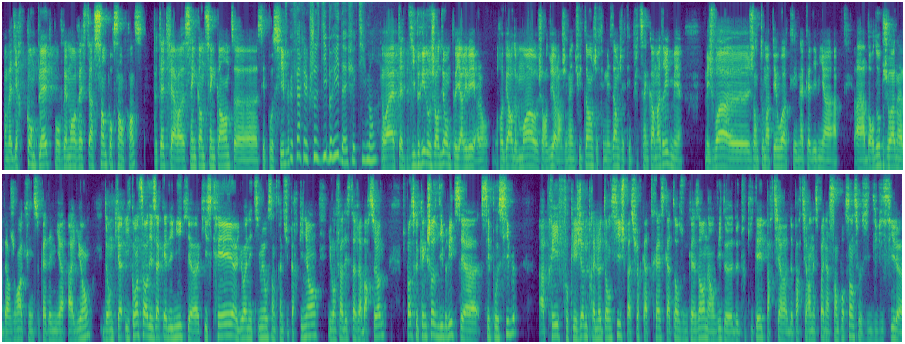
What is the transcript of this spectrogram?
on va dire, complète pour vraiment rester à 100% en France. Peut-être faire 50-50, euh, euh, c'est possible. Tu peux faire quelque chose d'hybride, effectivement. Ouais, peut-être d'hybride aujourd'hui, on peut y arriver. Alors, regarde-moi aujourd'hui, alors j'ai 28 ans, j'ai fait mes armes, j'ai fait plus de 5 ans à Madrid, mais mais je vois euh, Jean-Thomas Péwa a créé une académie à, à Bordeaux, Johan Bergeron a créé une académie à, Lyon. Donc il commence à avoir des académies qui, euh, qui se créent. Johan et Timéo s'entraînent sur Perpignan. Ils vont faire des stages à Barcelone. Je pense que quelque chose d'hybride, c'est euh, c'est possible. Après, il faut que les jeunes prennent le temps aussi. Je suis pas sûr qu'à 13, 14 ou 15 ans, on a envie de, tout quitter, de partir, de partir en Espagne à 100%. C'est aussi difficile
